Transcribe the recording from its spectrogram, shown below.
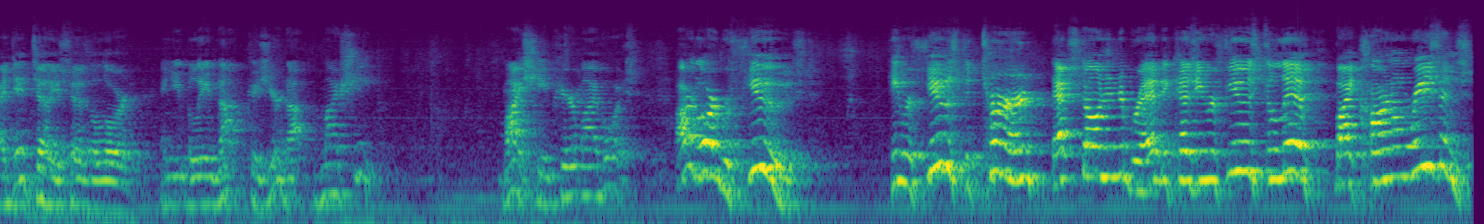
I did tell you, says the Lord and you believe not because you're not my sheep. My sheep hear my voice. Our Lord refused. He refused to turn that stone into bread because he refused to live by carnal reasons.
